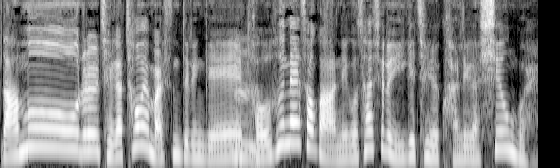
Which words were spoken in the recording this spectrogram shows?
나무를 제가 처음에 말씀드린 게더 음. 흔해서가 아니고 사실은 이게 제일 관리가 쉬운 거예요.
